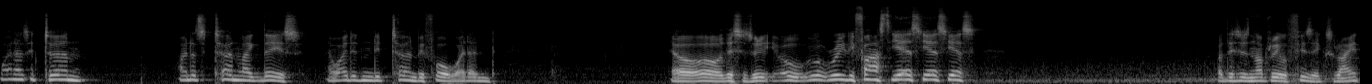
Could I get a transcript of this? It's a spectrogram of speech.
Why does it turn? Why does it turn like this? And why didn't it turn before? Why didn't? Oh, oh, this is really oh, oh really fast. Yes, yes, yes. But this is not real physics, right?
